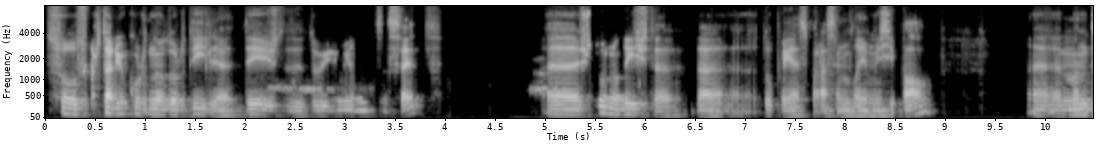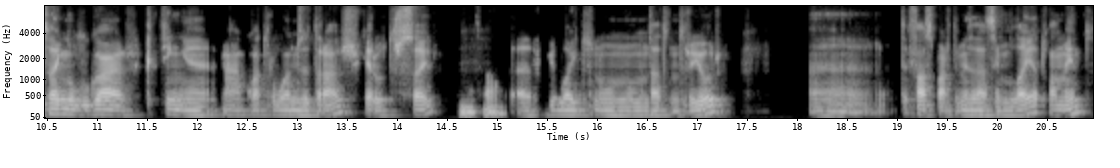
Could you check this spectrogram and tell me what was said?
sou secretário coordenador de ilha desde 2017. Uh, estou na lista da- do PS para a Assembleia Municipal. Uh, mantenho o lugar que tinha há quatro anos atrás, que era o terceiro. Então, Uh, fui eleito no, no mandato anterior. Uh, faço parte da mesa da Assembleia atualmente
